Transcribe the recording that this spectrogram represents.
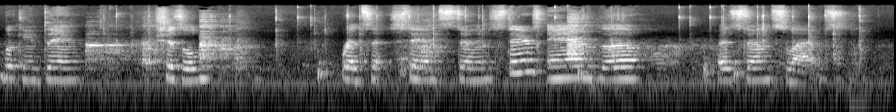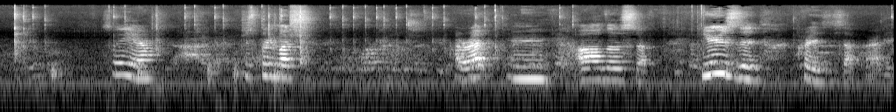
looking thing, chiseled red sandstone stairs and the redstone slabs. So yeah, just pretty much, alright, and all those stuff. Here's the crazy stuff, alright.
